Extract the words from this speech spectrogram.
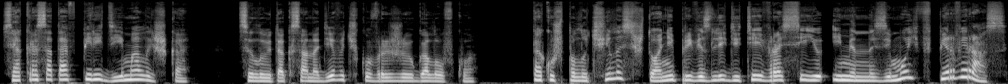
«Вся красота впереди, малышка», — целует Оксана девочку в рыжую головку. Так уж получилось, что они привезли детей в Россию именно зимой в первый раз.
